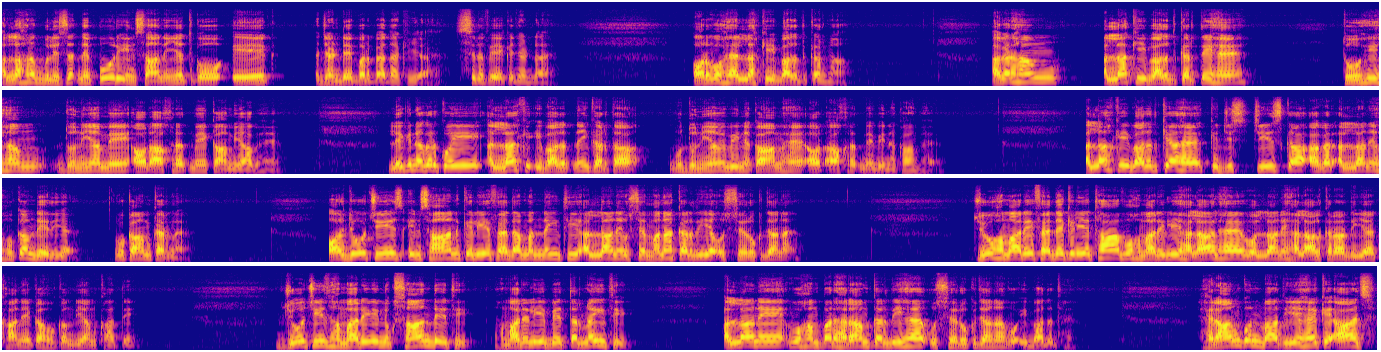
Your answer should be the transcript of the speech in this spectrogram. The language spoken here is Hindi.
अल्लाह रब्बुल इज़्ज़त ने पूरी इंसानियत को एक एजेंडे पर पैदा किया है, सिर्फ़ एक एजेंडा है, और वो है अल्लाह की इबादत करना। अगर हम अल्लाह की इबादत करते हैं तो ही हम दुनिया में और आखरत में कामयाब हैं। लेकिन अगर कोई अल्लाह की इबादत नहीं करता, वो दुनिया में भी नाकाम है और आखरत में भी नाकाम है। अल्लाह की इबादत क्या है कि जिस चीज़ का अगर अल्लाह ने हुक्म दे दिया वो काम करना है। और जो चीज़ इंसान के लिए फ़ायदा मंद नहीं थी, अल्लाह ने उससे मना कर दिया, उससे रुक जाना है। जो हमारे फ़ायदे के लिए था, वो हमारे लिए हलाल है, वो अल्लाह ने हलाल करार दिया खाने का हुक्म दिया, हम खाते हैं। जो चीज़ हमारे लिए नुकसानदेह थी, हमारे लिए बेहतर नहीं थी, अल्लाह ने वो हम पर हराम कर दी है, उससे रुक जाना वो इबादत है। हैरान कन बात यह है कि आज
